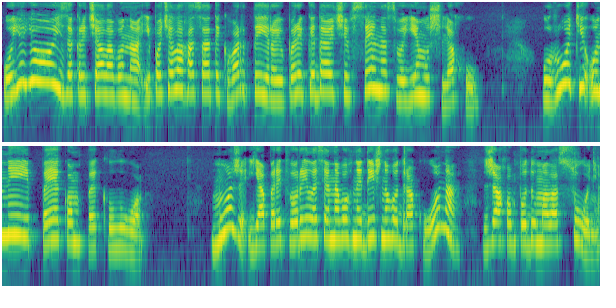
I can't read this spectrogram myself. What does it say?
Ой-ой-ой, закричала вона і почала гасати квартирою, перекидаючи все на своєму шляху. У роті у неї пеком пекло. Може, я перетворилася на вогнедишного дракона? жахом подумала Соня.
